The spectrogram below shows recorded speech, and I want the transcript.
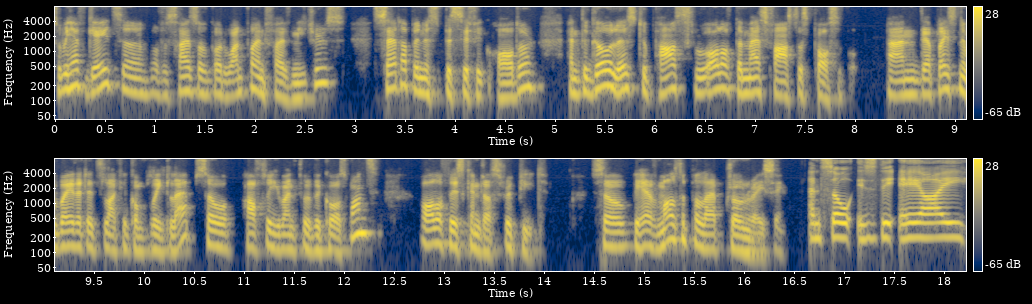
So we have gates uh, of a size of about 1.5 meters set up in a specific order. And the goal is to pass through all of them as fast as possible. And they're placed in a way that it's like a complete lap. So after you went through the course once, all of this can just repeat. So we have multiple lap drone racing. And so is the AI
